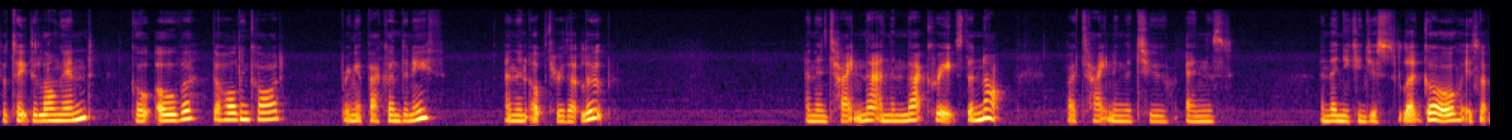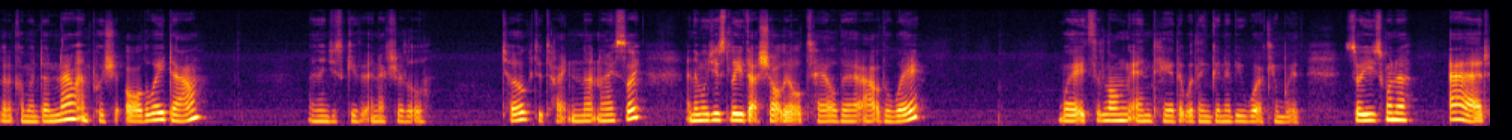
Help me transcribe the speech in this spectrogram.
So take the long end, go over the holding cord, bring it back underneath, and then up through that loop. And then tighten that, and then that creates the knot by tightening the two ends. And then you can just let go, it's not going to come undone now, and push it all the way down. And then just give it an extra little tug to tighten that nicely. And then we'll just leave that short little tail there out of the way where it's the long end here that we're then going to be working with. So you just want to add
